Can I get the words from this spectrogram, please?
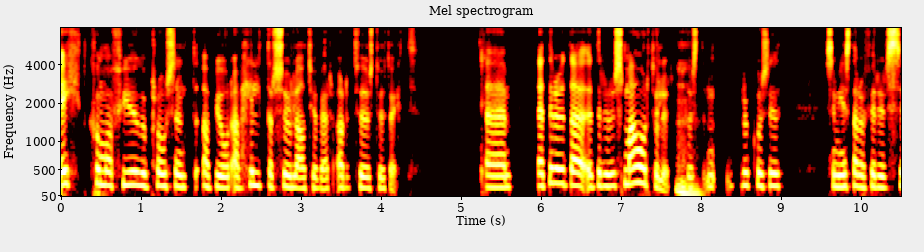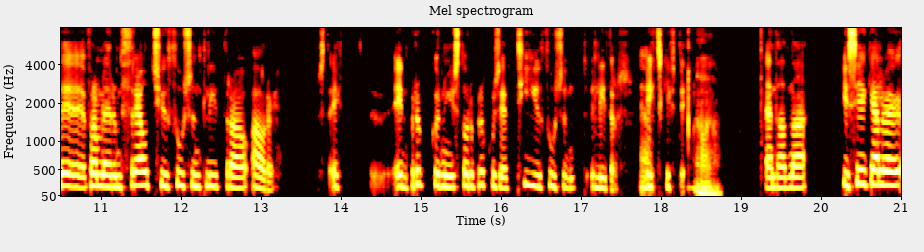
1,4% af bjór af hildarsölu átjöfer árið 2021. Um, þetta eru, þetta, þetta eru smáartölur, mm. Veist, brukkúsið sem ég starfa fyrir framleiðir um 30.000 lítra á ári. Eitt, ein bruggun í stóru brukkúsi er 10.000 lítrar, Já. eitt skipti. Já, já. En þannig að ég sé ekki alveg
